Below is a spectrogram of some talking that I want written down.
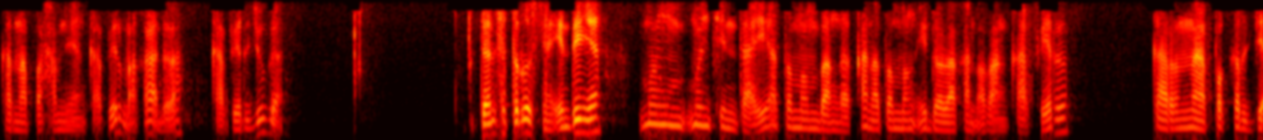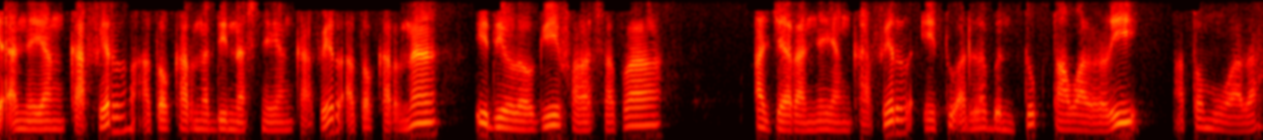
karena pahamnya yang kafir, maka adalah kafir juga. Dan seterusnya. Intinya, mencintai atau membanggakan atau mengidolakan orang kafir karena pekerjaannya yang kafir atau karena dinasnya yang kafir atau karena ideologi falsafah ajarannya yang kafir itu adalah bentuk tawali atau mualah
